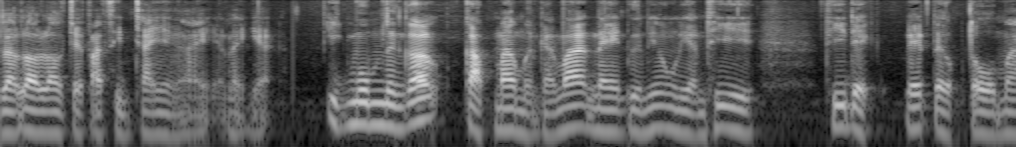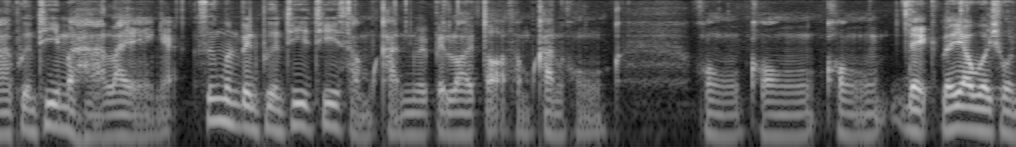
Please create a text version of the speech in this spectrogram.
แล้วเราเราจะตัดสินใจยังไงอะไรเงี้ยอีกมุมหนึ่งก็กลับมาเหมือนกันว่าในพื้นที่โรงเรียนที่ ที่เด็กได้เติบโตมาพื้นที่มหาลัยอย่างเงี้ยซึ่งมันเป็นพื้นที่ที่สำคัญเป็นรอยต่อสำคัญของของของของเด็กและเยาวชน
